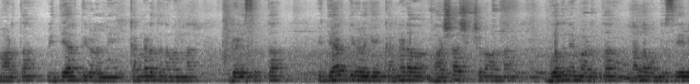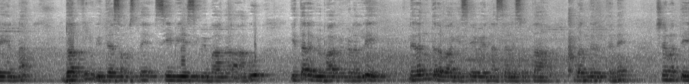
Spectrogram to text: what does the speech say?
ಮಾಡ್ತಾ, ವಿದ್ಯಾರ್ಥಿಗಳಲ್ಲಿ ಕನ್ನಡತನವನ್ನು ಬೆಳೆಸುತ್ತಾ, ವಿದ್ಯಾರ್ಥಿಗಳಿಗೆ ಕನ್ನಡ ಭಾಷಾ ಶಿಕ್ಷಣವನ್ನು ಬೋಧನೆ ಮಾಡುತ್ತಾ, ನನ್ನ ಒಂದು ಸೇವೆಯನ್ನು ಡಾಕ್ಟರ್ ವಿದ್ಯಾಸಂಸ್ಥೆ, ಸಿ ಬಿ ಎಸ್ ಸಿ ವಿಭಾಗ ಹಾಗೂ ಇತರ ವಿಭಾಗಗಳಲ್ಲಿ ನಿರಂತರವಾಗಿ ಸೇವೆಯನ್ನು ಸಲ್ಲಿಸುತ್ತಾ ಬಂದಿರುತ್ತೇನೆ. ಶ್ರೀಮತಿ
